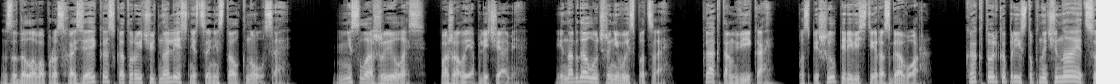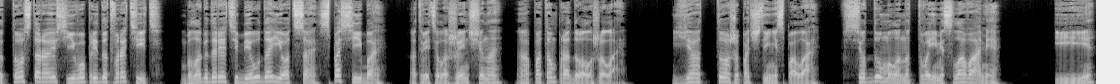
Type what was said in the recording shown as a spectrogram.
Задала вопрос хозяйка, с которой чуть на лестнице не столкнулся. «Не сложилось», – пожал я плечами. «Иногда лучше не выспаться. Как там Вика?» Поспешил перевести разговор. «Как только приступ начинается, то стараюсь его предотвратить. Благодаря тебе удается, спасибо», — ответила женщина, а потом продолжила. «Я тоже почти не спала. Все думала над твоими словами». «И?»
